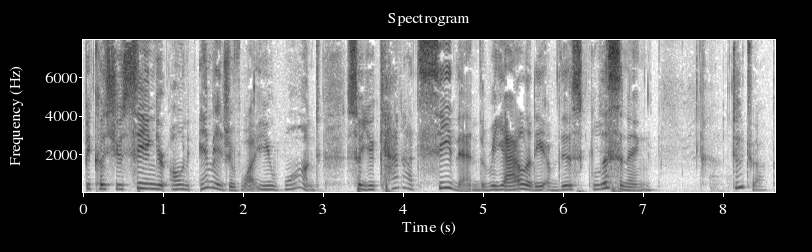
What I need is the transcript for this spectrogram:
Because you're seeing your own image of what you want. So you cannot see then the reality of this glistening dewdrop.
